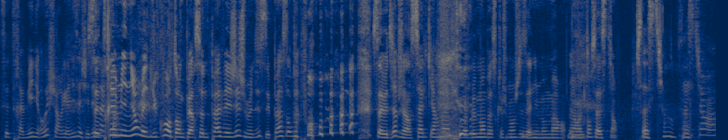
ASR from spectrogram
C'est très mignon. Oui, je suis organisée. des C'est très hein. mignon, mais du coup, en tant que personne pas végé, je me dis c'est pas sympa pour moi. Ça veut dire que j'ai un sale karma, probablement parce que je mange des animaux morts. Mais en même temps, ça se tient. Ça se tient. Ça se tient. hein,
